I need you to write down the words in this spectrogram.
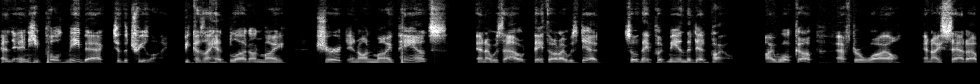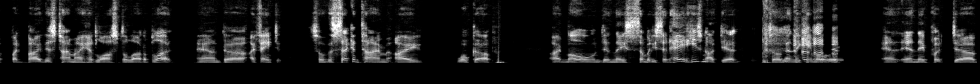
and, and he pulled me back to the tree line because I had blood on my shirt and on my pants and I was out. They thought I was dead. So they put me in the dead pile. I woke up after a while and I sat up, but by this time I had lost a lot of blood and uh, I fainted. So the second time I woke up, I moaned, and they somebody said, "Hey, he's not dead." So then they came over and, and they put uh,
